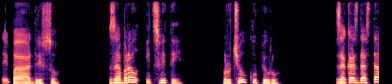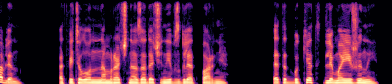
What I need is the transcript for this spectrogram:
«Ты по адресу». Забрал и цветы. Вручил купюру. «Заказ доставлен», — ответил он на мрачно озадаченный взгляд парня. «Этот букет для моей жены.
